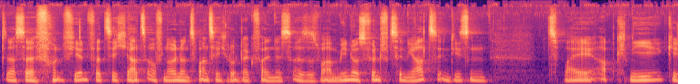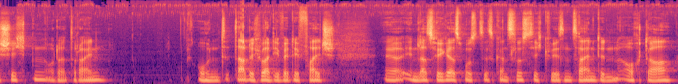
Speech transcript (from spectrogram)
dass er von 44 Yards auf 29 runtergefallen ist. Also es war minus 15 Yards in diesen zwei Abknie-Geschichten oder dreien. Und dadurch war die Wette falsch. Äh, in Las Vegas muss das ganz lustig gewesen sein, denn auch da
